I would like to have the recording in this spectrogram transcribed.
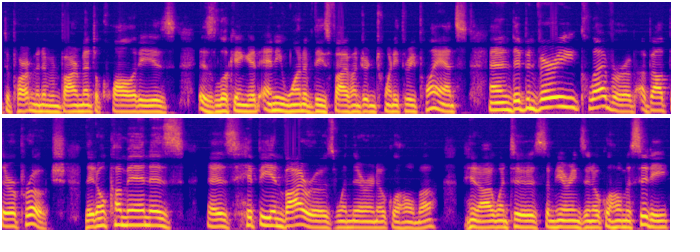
department of environmental quality is is looking at any one of these 523 plants and they've been very clever about their approach. They don't come in as as hippie enviros when they're in Oklahoma. You know, I went to some hearings in Oklahoma City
